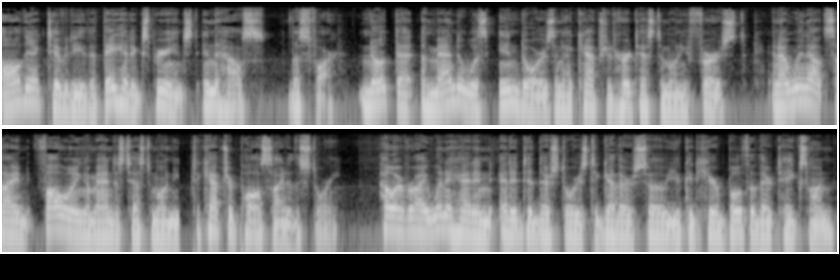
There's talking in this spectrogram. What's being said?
all the activity that they had experienced in the house thus far. Note that Amanda was indoors and I captured her testimony first, and I went outside following Amanda's testimony to capture Paul's side of the story. However, I went ahead and edited their stories together so you could hear both of their takes on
